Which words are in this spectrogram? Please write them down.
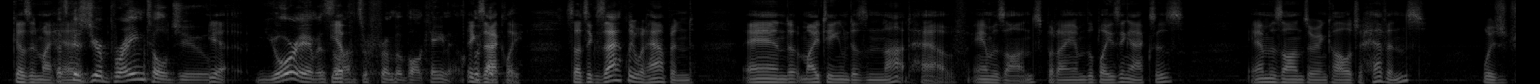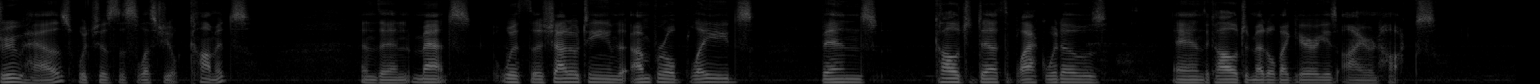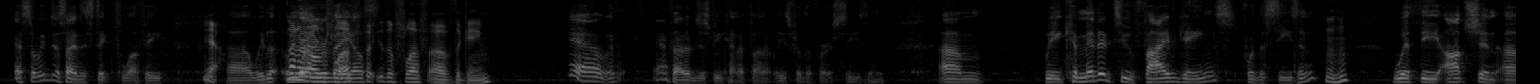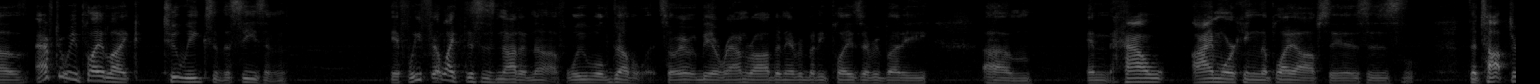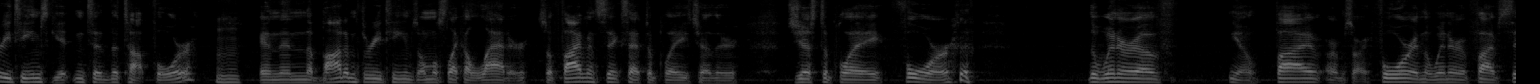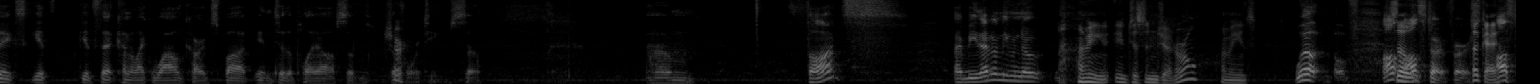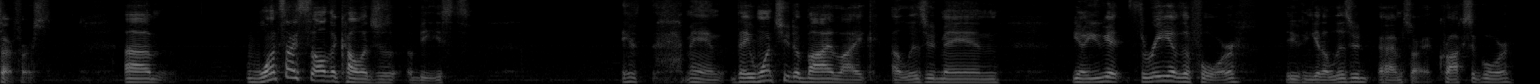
Because in my head That's head. because your brain told you Yeah, your Amazons were from a volcano. exactly. so that's exactly what happened. And my team does not have Amazons, but I am the Blazing Axes. Amazons are in College of Heavens, which Drew has, which is the Celestial Comets. And then Matt's with the Shadow team, the Umbral Blades, Ben's College of Death, Black Widows, and the College of Metal by Gary is Iron Hawks. yeah, so we decided to stick fluffy. Yeah. Uh, we, we Not our own fluff, else. but the fluff of the game. Yeah, I thought it'd just be kind of fun, at least for the first season. Um, we committed to five games for the season Mhm. with the option of after we play like two weeks of the season, if we feel like this is not enough, we will double it. So it would be a round robin, everybody plays everybody. Um, and how I'm working the playoffs is is the top three teams get into the top 4 Mhm. and then the bottom three teams almost like a ladder. So five and six have to play each other just to play four. the winner of you know five or I'm sorry four and the winner of five six gets gets that kind of like wild card spot into the playoffs of Sure. the four teams. So, um, thoughts? I mean, I don't even know. I mean, in- just in general. I mean, it's Well, I'll, So- I'll start first. okay. I'll start first. Um, once I saw the College of Beasts, it, man, they want you to buy like a lizard man. You know, you get three of the four. You can get a lizard. Uh, I'm sorry, a Kroxigor,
